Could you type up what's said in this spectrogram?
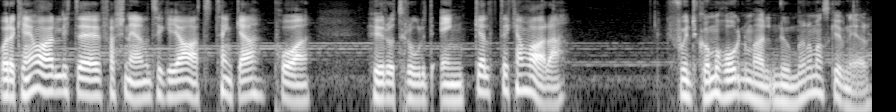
Och det kan ju vara lite fascinerande tycker jag att tänka på hur otroligt enkelt det kan vara. Du får inte komma ihåg de här numren man skrev ner.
